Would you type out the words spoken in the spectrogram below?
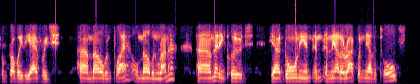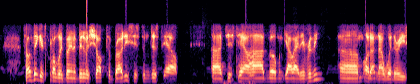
from probably the average uh, Melbourne player or Melbourne runner. Um, that includes you know, Gawny and, and, and the other ruckman, the other talls. So I think it's probably been a bit of a shock to Brodie's system just how uh, just how hard Melbourne go at everything. Um, I don't know whether he's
